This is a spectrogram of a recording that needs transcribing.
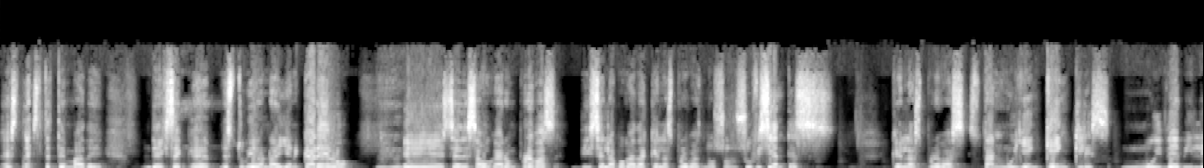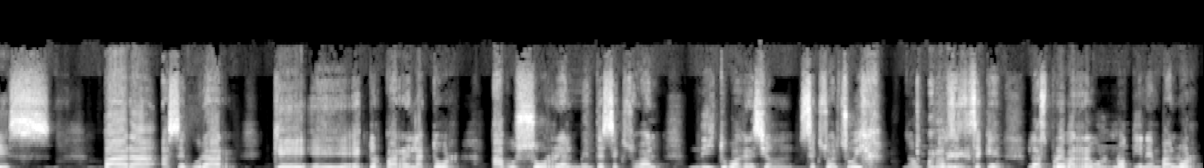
este, este tema de, de se- eh, estuvieron ahí en careo, eh, se desahogaron pruebas, dice la abogada que las pruebas no son suficientes, que las pruebas están muy enquencles, muy débiles para asegurar que eh, Héctor Parra, el actor, abusó realmente sexual y tuvo agresión sexual su hija, ¿no? Órale. Entonces dice que las pruebas, Raúl, no tienen valor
